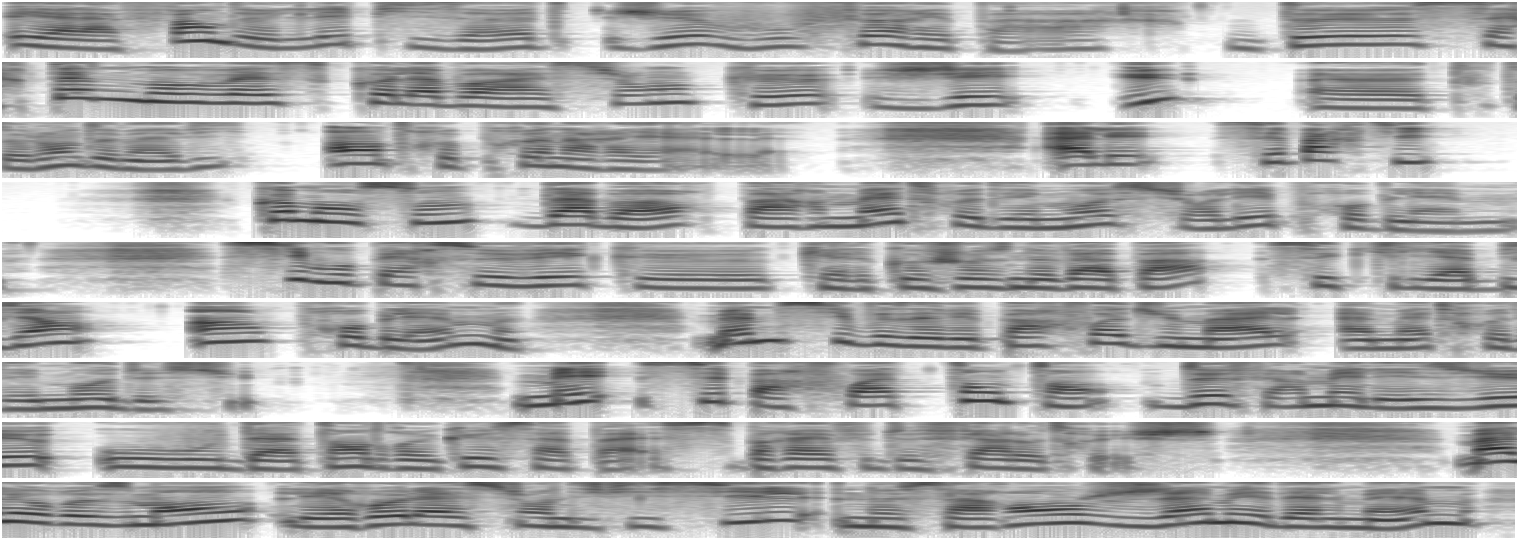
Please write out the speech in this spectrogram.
Et à la fin de l'épisode, je vous ferai part de certaines mauvaises collaborations que j'ai eues euh, tout au long de ma vie entrepreneuriale. Allez, c'est parti Commençons d'abord par mettre des mots sur les problèmes. Si vous percevez que quelque chose ne va pas, c'est qu'il y a bien un problème, même si vous avez parfois du mal à mettre des mots dessus. Mais c'est parfois tentant de fermer les yeux ou d'attendre que ça passe, bref, de faire l'autruche. Malheureusement, les relations difficiles ne s'arrangent jamais d'elles-mêmes,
